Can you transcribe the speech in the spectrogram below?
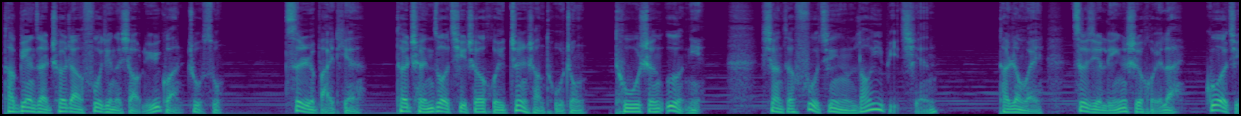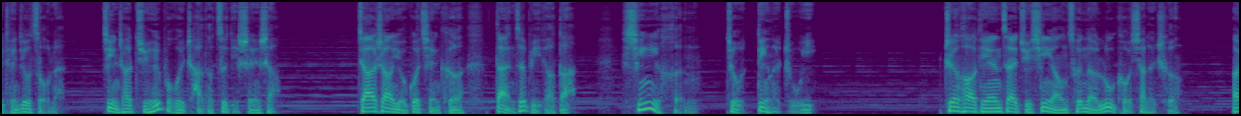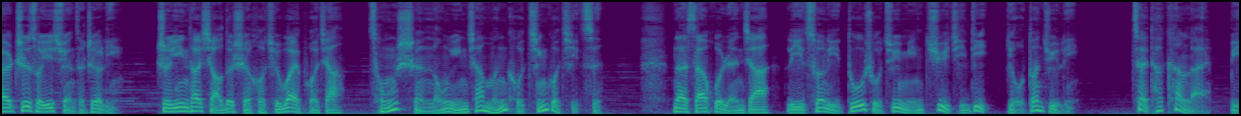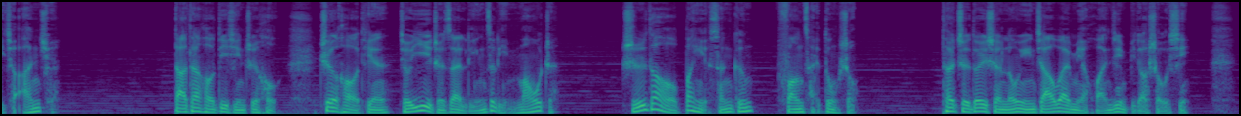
他便在车站附近的小旅馆住宿。次日白天。他乘坐汽车回镇上途中，突生恶念，想在附近捞一笔钱。他认为自己临时回来，过几天就走了，警察绝不会查到自己身上。加上有过前科，胆子比较大，心一狠就定了主意。郑浩天在去新阳村的路口下了车，而之所以选择这里，只因他小的时候去外婆家，从沈龙云家门口经过几次。那三户人家离村里多数居民聚集地有段距离，在他看来比较安全。打探好地形之后，郑浩天就一直在林子里猫着，直到半夜三更方才动手。他只对沈龙云家外面环境比较熟悉，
